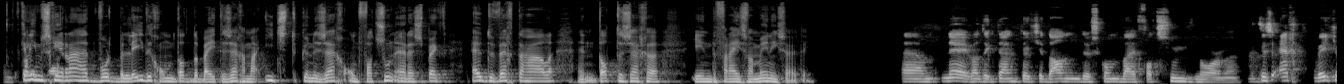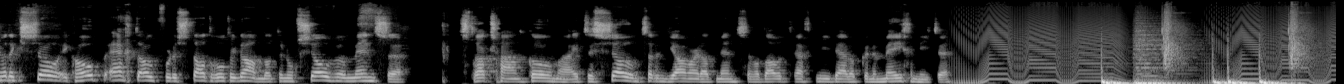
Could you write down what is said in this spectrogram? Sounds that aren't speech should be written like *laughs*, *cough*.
Het klinkt misschien raar het woord beledigen om dat erbij te zeggen, maar iets te kunnen zeggen om fatsoen en respect uit de weg te halen en dat te zeggen in de vrijheid van meningsuiting. Ehm, nee, want ik denk dat je dan dus komt bij fatsoensnormen. Het is echt, weet je wat ik zo, ik hoop echt ook voor de stad Rotterdam dat er nog zoveel mensen straks gaan komen. Het is zo ontzettend jammer dat mensen wat dat betreft niet hebben kunnen meegenieten.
